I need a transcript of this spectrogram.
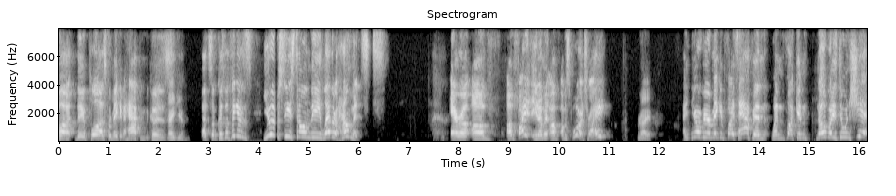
but the applause for making it happen because Thank you. that's because the thing is UFC is still in the leather helmets era of of fight, you know, what I mean, of, of sports, right? Right. And you're over here making fights happen when fucking nobody's doing shit.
